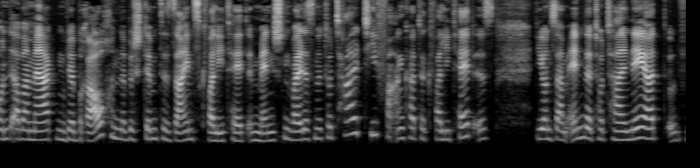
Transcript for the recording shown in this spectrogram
und aber merken, wir brauchen eine bestimmte Seinsqualität im Menschen, weil das eine total tief verankerte Qualität ist, die uns am Ende total nähert und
